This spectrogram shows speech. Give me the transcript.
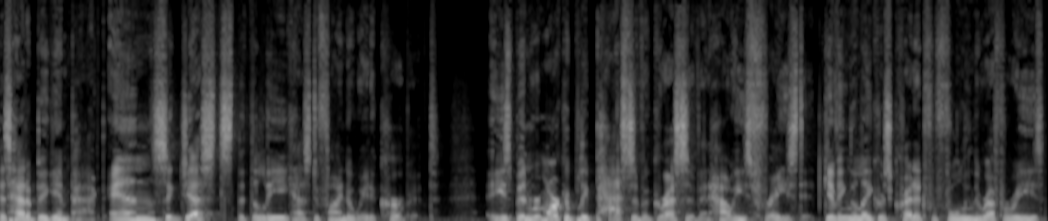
has had a big impact and suggests that the league has to find a way to curb it. He's been remarkably passive aggressive in how he's phrased it, giving the Lakers credit for fooling the referees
